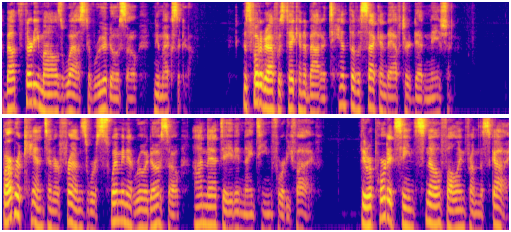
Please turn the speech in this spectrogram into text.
about 30 miles west of Ruidoso, New Mexico. This photograph was taken about a tenth of a second after detonation. Barbara Kent and her friends were swimming at Ruidoso on that date in 1945. They reported seeing snow falling from the sky.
